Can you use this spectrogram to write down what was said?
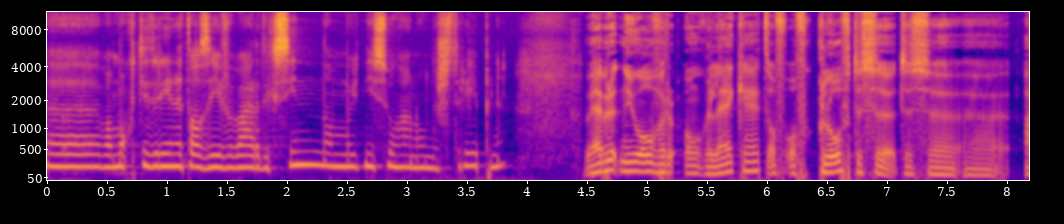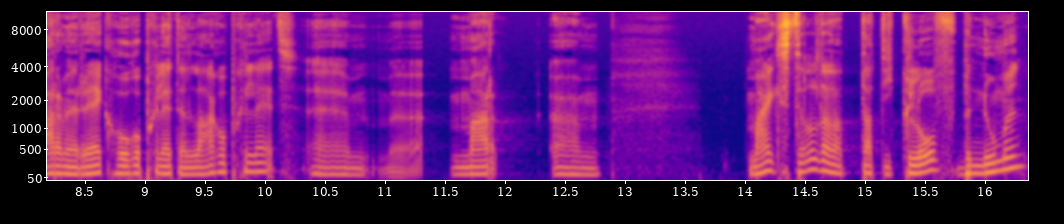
Uh, want mocht iedereen het als evenwaardig zien, dan moet je het niet zo gaan onderstrepen. Hè. We hebben het nu over ongelijkheid of, of kloof tussen, tussen uh, arm en rijk, hoogopgeleid en laagopgeleid. Um, maar um, Mag ik stellen dat, dat die kloof benoemen,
